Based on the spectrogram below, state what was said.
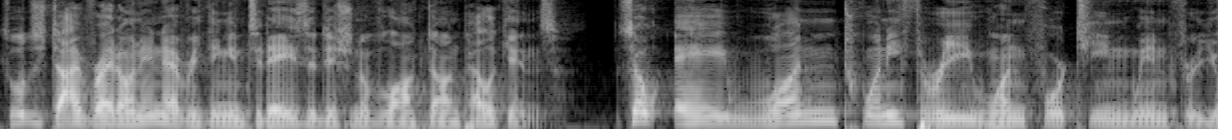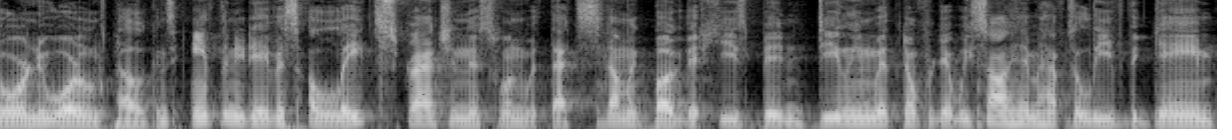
So we'll just dive right on in everything in today's edition of Locked On Pelicans. So, a 123 114 win for your New Orleans Pelicans. Anthony Davis, a late scratch in this one with that stomach bug that he's been dealing with. Don't forget, we saw him have to leave the game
